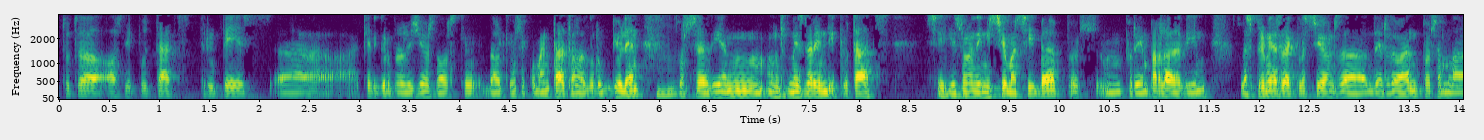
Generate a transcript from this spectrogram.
tots els diputats propers a aquest grup religiós dels que, del que us he comentat, al grup violent, uh -huh. doncs serien uns més de 20 diputats. Si hi hagués una dimissió massiva, doncs, podríem parlar de 20. Les primeres declaracions d'Erdogan doncs, amb la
